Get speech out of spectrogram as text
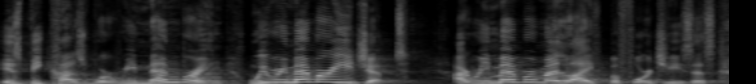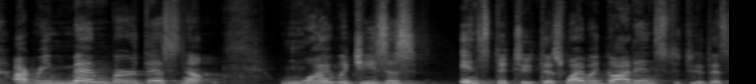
is because we're remembering. We remember Egypt. I remember my life before Jesus. I remember this. Now, why would Jesus institute this? Why would God institute this?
